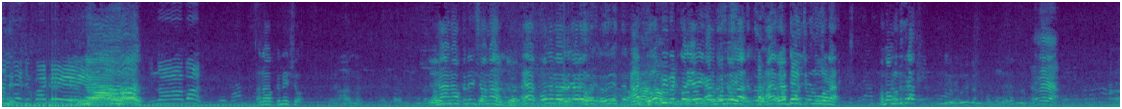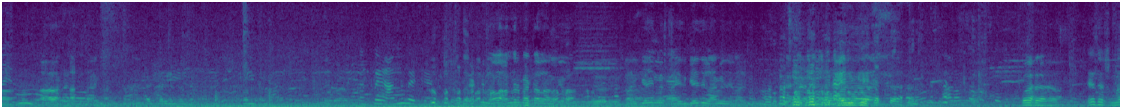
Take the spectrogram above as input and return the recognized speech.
తెలుగుదేశం పార్టీ! జిందాబాద్! అన్న ఒక్క నిమిషం. ఒక్క నిమిషం అన్న. గారు ఆ టోపీ పెట్టుకొని ఏమీ కనపడుతుందా వచ్చిన నువ్వు కూడా. అమ్మ ముందుకురా మళ్ళీ అందరు పెట్టాలి ఐదు కేజీలు ఐదు కేజీలు ఆమె తినాలి. ఏ సెషన్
